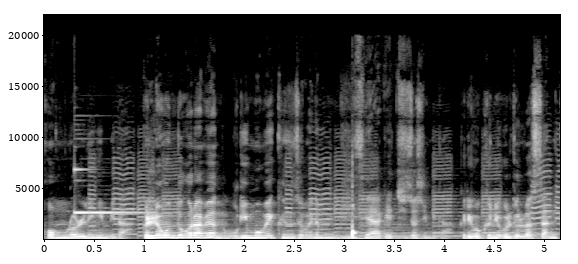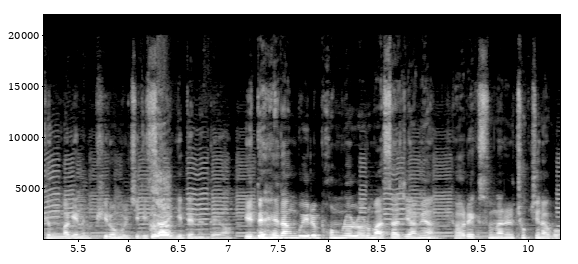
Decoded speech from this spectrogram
폼롤링입니다. 근력 운동을 하면 우리 몸의 근섬에는 미세하게 찢어집니다. 그리고 근육을 둘러싼 근막에는 피로 물질이 쌓이게 되는데요. 이때 해당 부위를 폼롤러로 마사지하면 혈액 순환을 촉진하고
